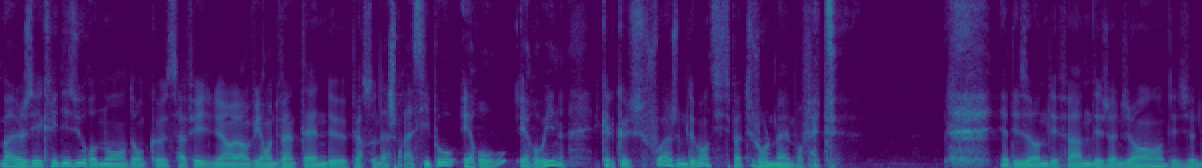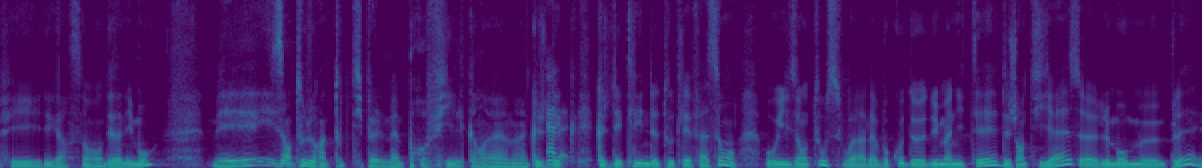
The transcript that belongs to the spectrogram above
bah, j'ai écrit 18 romans, donc euh, ça fait environ une vingtaine de personnages principaux, héros, héroïnes. Quelquefois, je me demande si c'est pas toujours le même, en fait. Il y a des hommes, des femmes, des jeunes gens, des jeunes filles, des garçons, des animaux, mais ils ont toujours un tout petit peu le même profil quand même, hein, que, je que je décline de toutes les façons, où ils ont tous voilà, beaucoup d'humanité, de, gentillesse, euh, le mot me plaît.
